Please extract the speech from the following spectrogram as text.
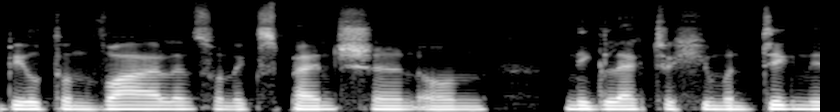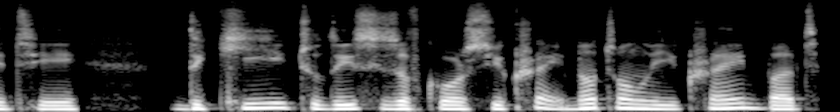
built on violence, on expansion, on neglect to human dignity, the key to this is, of course, Ukraine. Not only Ukraine, but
